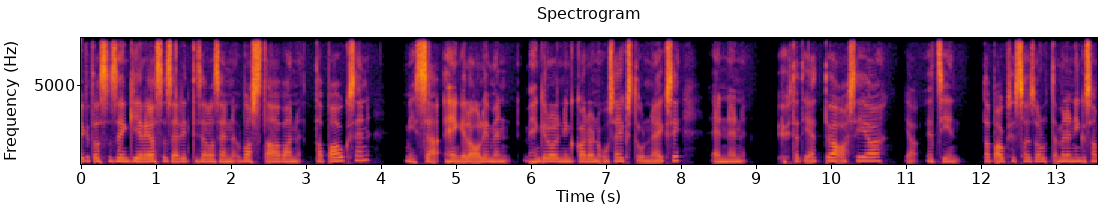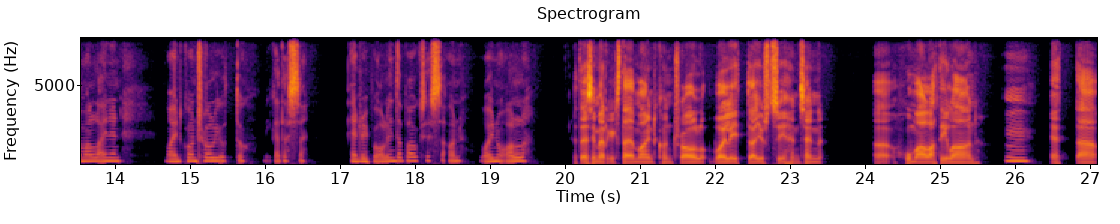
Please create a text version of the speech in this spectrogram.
Icke tuossa sen kirjassa selitti sellaisen vastaavan tapauksen, missä henkilö oli, men, henkilö oli niin kadonnut useiksi tunneiksi ennen yhtä tiettyä asiaa. Ja että siinä tapauksessa olisi ollut tämmöinen niin samanlainen mind control juttu, mikä tässä Henry Paulin tapauksessa on voinut olla. Että esimerkiksi tämä mind control voi liittyä just siihen sen uh, humalatilaan, mm. että...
